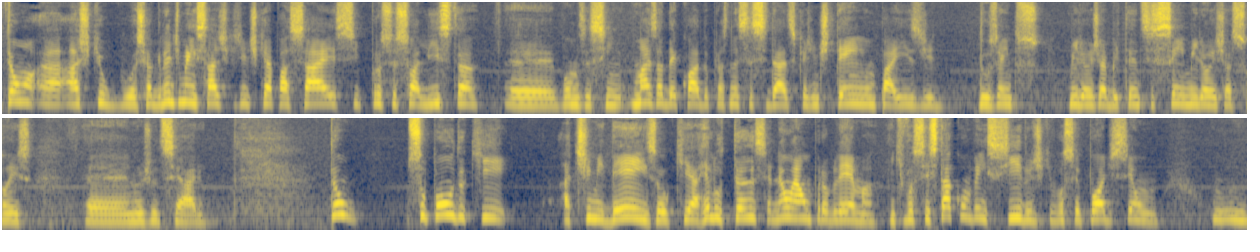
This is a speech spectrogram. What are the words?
então, acho, que o, acho a grande mensagem que a gente quer passar é esse processualista, é, vamos dizer assim, mais adequado para as necessidades que a gente tem em um país de 200 milhões de habitantes e 100 milhões de ações é, no judiciário. Então, supondo que a timidez ou que a relutância não é um problema, em que você está convencido de que você pode ser um, um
